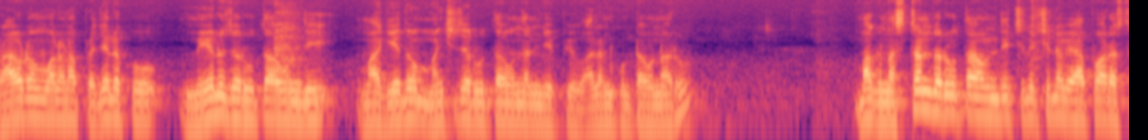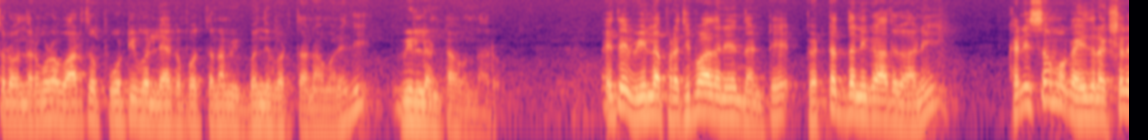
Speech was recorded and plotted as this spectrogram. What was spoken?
రావడం వలన ప్రజలకు మేలు జరుగుతూ ఉంది మాకేదో మంచి జరుగుతూ ఉందని చెప్పి వాళ్ళు అనుకుంటా ఉన్నారు. మాకు నష్టం జరుగుతూ ఉంది చిన్న చిన్న వ్యాపారస్తులు అందరం కూడా వారితో పోటీ పడి లేకపోతున్నాం ఇబ్బంది పడుతున్నాం అనేది వీళ్ళంటా ఉన్నారు. అయితే వీళ్ళ ప్రతిపాదన ఏంటంటే పెట్టొద్దని కాదు కానీ కనీసం ఒక ఐదు లక్షల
